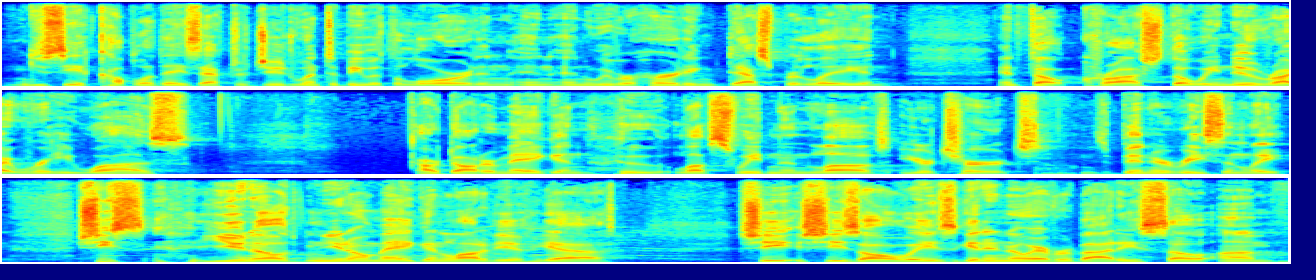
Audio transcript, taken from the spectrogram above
You see, a couple of days after Jude went to be with the Lord, and, and, and we were hurting desperately and, and felt crushed, though we knew right where he was. Our daughter Megan, who loves Sweden and loves your church, has been here recently. She's, you know, you know Megan, a lot of you, yeah. She, she's always getting to know everybody. So, um,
